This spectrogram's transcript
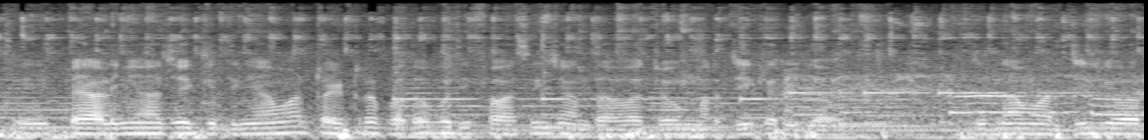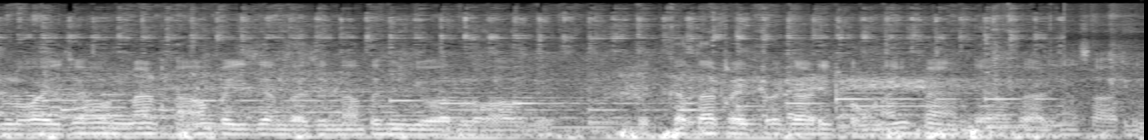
ਤੇ ਪੈਲੀਆਂ 'ਚ ਗਿੱਲੀਆਂ ਵਾ, ਟਰੈਕਟਰ ਬਦੋ ਬਦੀ ਫਸ ਹੀ ਜਾਂਦਾ ਵਾ, ਜੋ ਮਰਜ਼ੀ ਕਰੀ ਜਾਓ। ਜਿੰਨਾ ਮਰਜ਼ੀ ਜ਼ੋਰ ਲਵਾਈ ਜਾਓ ਉਹਨਾਂ ਠਾਂ ਪਈ ਜਾਂਦਾ ਜਿੰਨਾ ਤੁਸੀਂ ਜ਼ੋਰ ਲਵਾਓਗੇ। ਇੱਕ ਅੱਧਾ ਟਰੈਕਟਰ ਗਾੜੀ ਪਾਉਣਾ ਹੀ ਪੈਣ ਡਿਆ ਪੈਲੀਆਂ ਸਾਰੀਆਂ।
